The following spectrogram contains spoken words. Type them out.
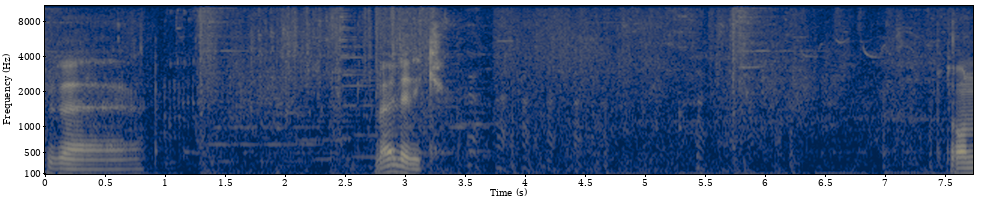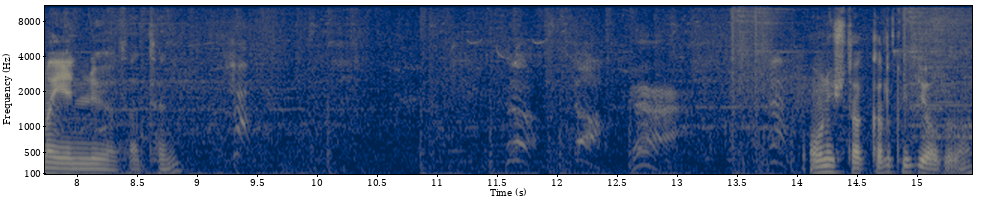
Güzel. Böylelik. Bu da ona yeniliyor zaten. On üç dakikalık video oldu lan.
